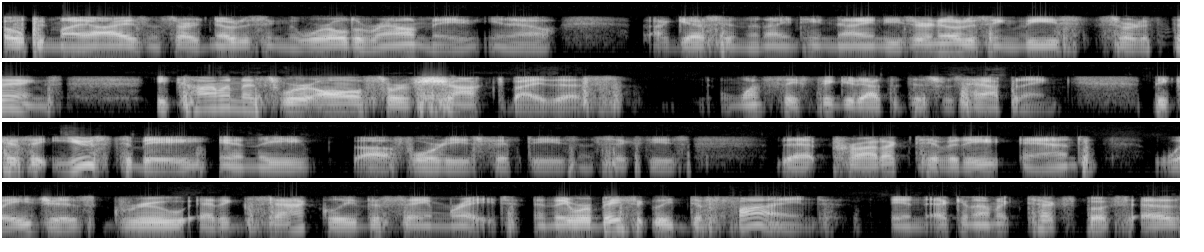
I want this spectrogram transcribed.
opened my eyes and started noticing the world around me, you know, I guess in the 1990s, or noticing these sort of things, economists were all sort of shocked by this. once they figured out that this was happening, because it used to be in the uh, 40s, 50s, and 60s that productivity and wages grew at exactly the same rate, and they were basically defined in economic textbooks as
